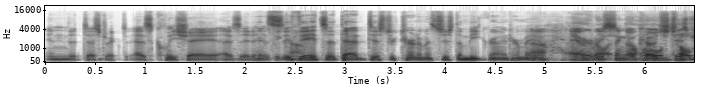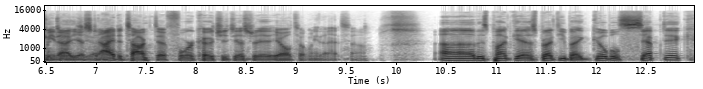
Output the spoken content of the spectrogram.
in the district, as cliche as it has It's, it's at that district tournament. It's just a meat grinder, man. Uh, every single coach told me that is, yesterday. yeah. I had to talk to four coaches yesterday. They all told me that. So Uh, this podcast is brought to you by Goebel Septic,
